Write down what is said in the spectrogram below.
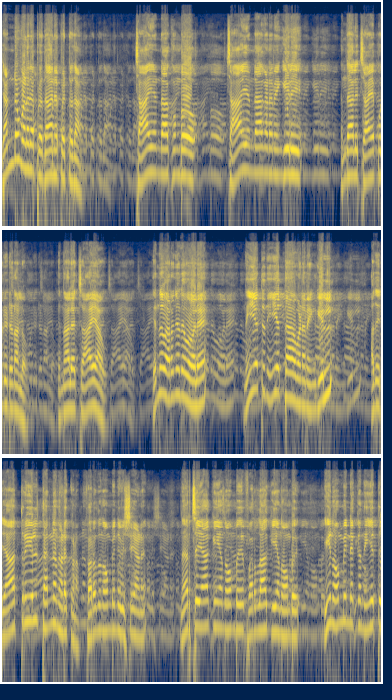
രണ്ടും വളരെ പ്രധാനപ്പെട്ടതാണ്. ചായ ഉണ്ടാക്കുമ്പോ ചായ ഉണ്ടാകണമെങ്കിൽ എന്തായാലും ചായപ്പൊടി ഇടണല്ലോ. എന്നാലേ ചായ ആവും എന്ന് പറഞ്ഞതുപോലെ നീയത്ത് നീയത്താവണമെങ്കിൽ അത് രാത്രിയിൽ തന്നെ നടക്കണം. ഫറദ് നോമ്പിന്റെ വിഷയമാണ്. നേർച്ചയാക്കിയ നോമ്പ് ഫറദാക്കിയ നോമ്പ് ഈ നോമ്പിന്റെ ഒക്കെ നീയത്ത്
